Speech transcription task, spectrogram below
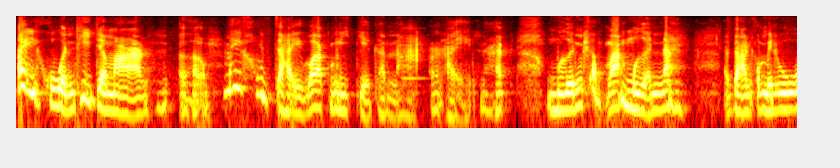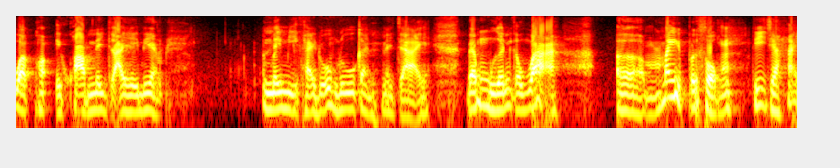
ไม่ควรที่จะมาไม่เข้าใจว่ามีเจตนาอะไรนะเหมือนกับว่าเหมือนนะอาจารย์ก็ไม่รู้ว่าไอ้ความในใจเนี่ยมันไม่มีใครรู้รู้กันในใจ แต่เหมือนกับว่าไม่ประสงค์ที่จะให้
